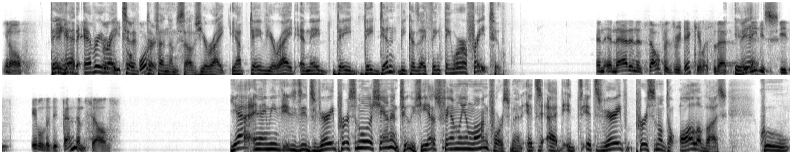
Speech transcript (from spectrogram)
you know. They had every right to force. defend themselves. You're right. Yep, Dave, you're right. And they they they didn't because I think they were afraid to. and and that in itself is ridiculous. That It they need is. to be able to defend themselves. Yeah, and I mean it's, it's very personal to Shannon too. She has family in law enforcement. It's uh, it's it's very personal to all of us who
